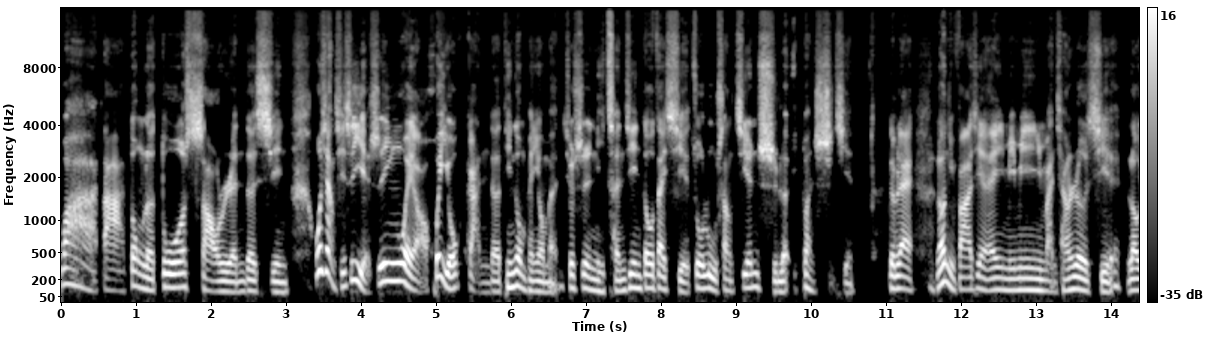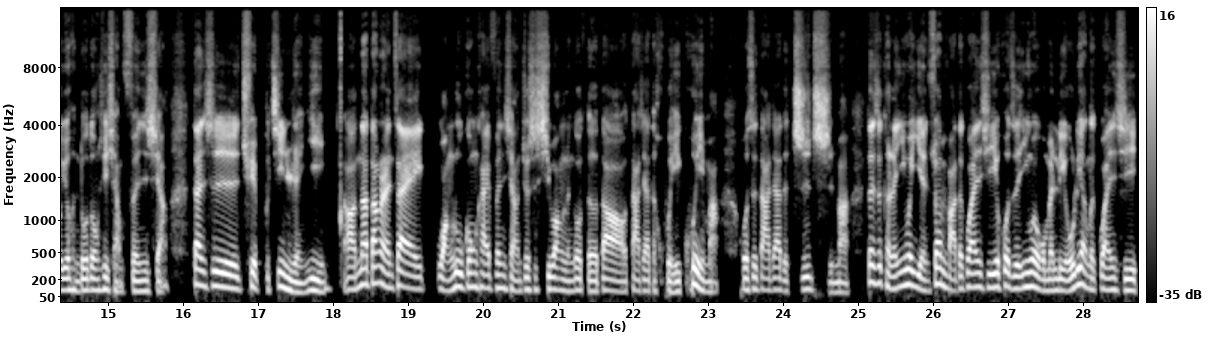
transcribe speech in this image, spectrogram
哇，打动了多少人的心！我想其实也是因为啊，会有感的听众朋友们，就是你曾经都在写作路上坚持了一段时间。对不对？然后你发现，哎，明明满腔热血，然后有很多东西想分享，但是却不尽人意啊。那当然，在网络公开分享，就是希望能够得到大家的回馈嘛，或是大家的支持嘛。但是可能因为演算法的关系，或者因为我们流量的关系，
